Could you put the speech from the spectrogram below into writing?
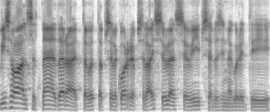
visuaalselt näed ära, et ta võtab selle, korjab selle asja üles ja viib selle sinna kuradi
